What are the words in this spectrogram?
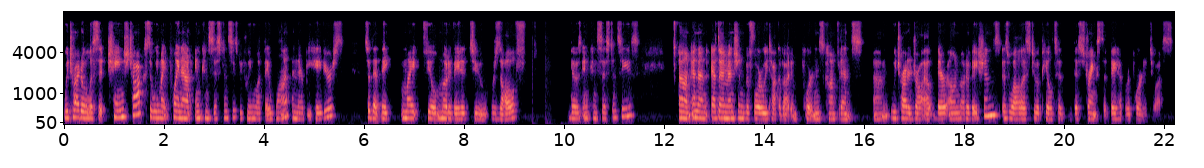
We try to elicit change talk, so we might point out inconsistencies between what they want and their behaviors so that they might feel motivated to resolve those inconsistencies. Um, and then, as I mentioned before, we talk about importance, confidence. Um, we try to draw out their own motivations as well as to appeal to the strengths that they have reported to us.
